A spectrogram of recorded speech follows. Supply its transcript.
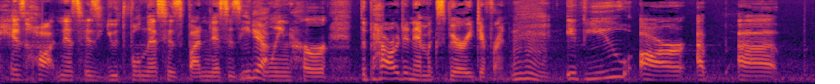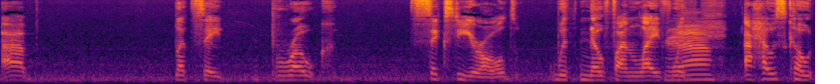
his hotness, his youthfulness, his funness is Yeah. equaling her. The power dynamic's very different. Mm-hmm. If you are a, a, a let's say broke 60 year old with no fun life Yeah. with a house coat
